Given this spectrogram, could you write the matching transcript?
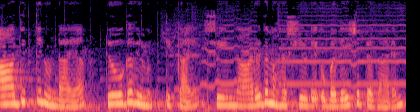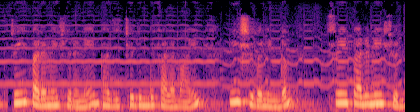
ആദിത്യനുണ്ടായ രോഗവിമുക്തിക്കായി ശ്രീ നാരദ മഹർഷിയുടെ ഉപദേശപ്രകാരം ശ്രീ പരമേശ്വരനെ ഭജിച്ചതിന്റെ ഫലമായി ഈ ശിവലിംഗം ശ്രീ പരമേശ്വരൻ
